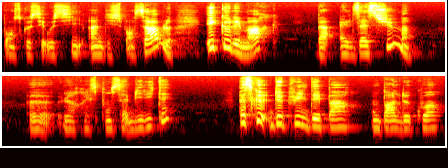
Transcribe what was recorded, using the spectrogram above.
pense que c'est aussi indispensable. Et que les marques, bah, elles assument euh, leurs responsabilités. Parce que depuis le départ, on parle de quoi?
